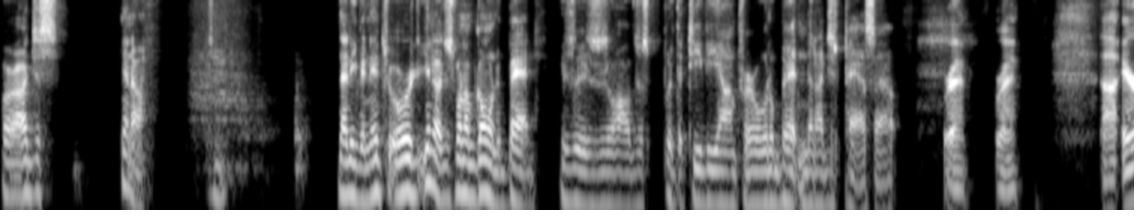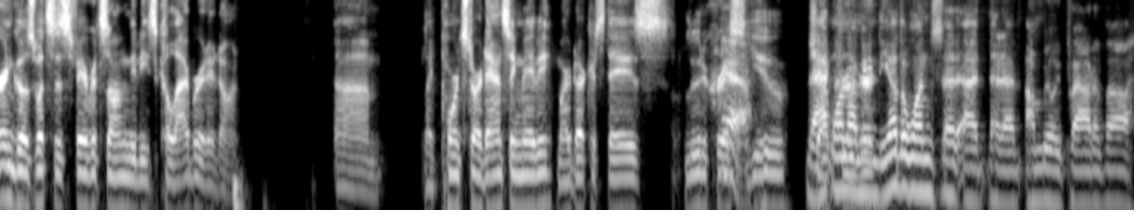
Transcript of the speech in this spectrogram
or I just, you know, not even intro or you know just when I'm going to bed. Usually, is all just put the TV on for a little bit and then I just pass out. Right, right. Uh, Aaron goes, "What's his favorite song that he's collaborated on?" Um, like porn star dancing, maybe My Darkest Days, Ludacris, Yeah. you, That Jack one, I mean, the other ones that I, that I, I'm really proud of uh,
